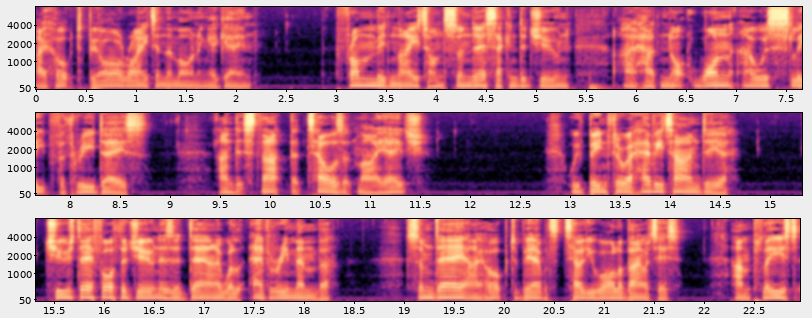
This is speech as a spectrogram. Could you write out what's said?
I hope to be all right in the morning again. From midnight on Sunday, 2nd of June, I had not one hour's sleep for three days, and it's that that tells at my age. We've been through a heavy time, dear. Tuesday, 4th of June, is a day I will ever remember. Some day I hope to be able to tell you all about it. I'm pleased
